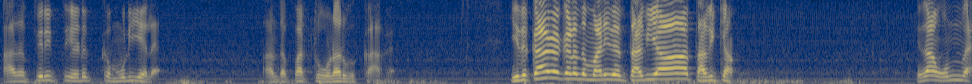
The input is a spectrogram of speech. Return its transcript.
அதை பிரித்து எடுக்க முடியலை. அந்த பற்று உணர்வுக்காக. இதுக்காக கடந்த மனிதன் தவியா தவிக்கான். இதுதான் உண்மை.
